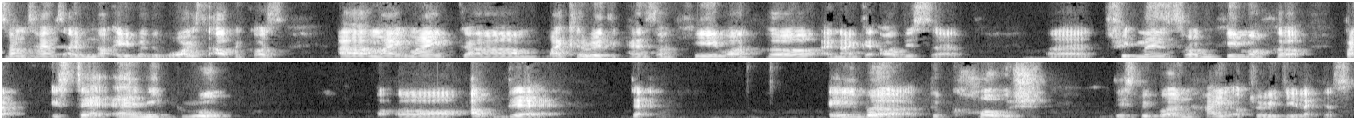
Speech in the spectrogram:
sometimes i'm not able to voice out because uh, my my um, my career depends on him or her and i get all these uh, uh, treatments from him or her. But is there any group uh, out there that able to coach these people in high authority like this,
